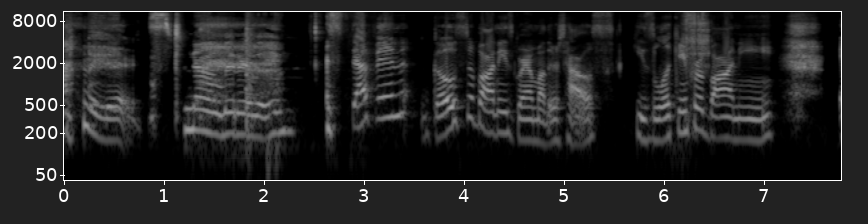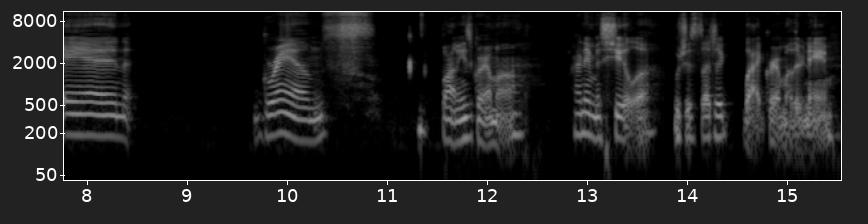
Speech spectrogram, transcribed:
I'm embarrassed. no literally Stefan goes to Bonnie's grandmother's house. He's looking for Bonnie, and Grams Bonnie's grandma. Her name is Sheila, which is such a black grandmother name.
